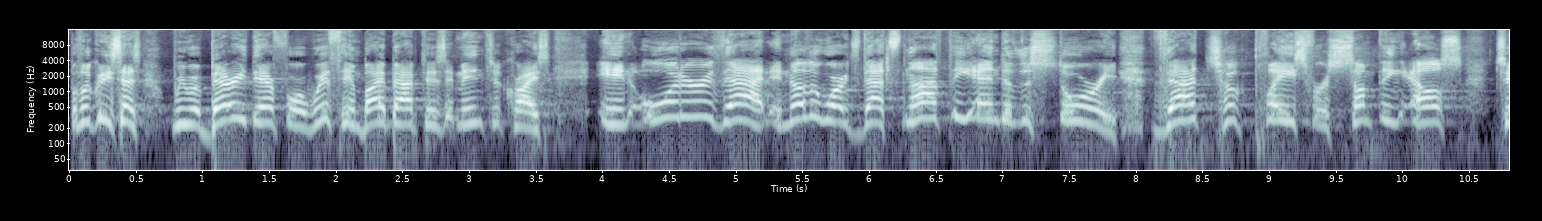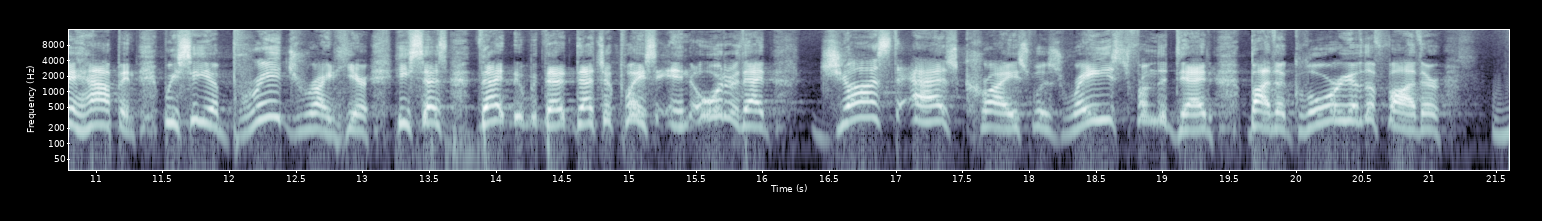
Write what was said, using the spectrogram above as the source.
But look what he says. We were buried, therefore, with him by baptism into Christ, in order that, in other words, that's not the end of the story. That took place for something else to happen. We see a bridge right here. He says that that, that took place in order that just as Christ was raised from the dead by the glory of the Father,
